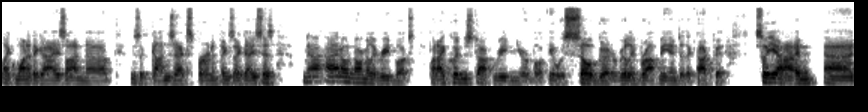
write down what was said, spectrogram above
like one of the guys on uh, who's a guns expert and things like that. He says, "No, I don't normally read books, but I couldn't stop reading your book. It was so good. It really brought me into the cockpit." So yeah, I'm uh,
